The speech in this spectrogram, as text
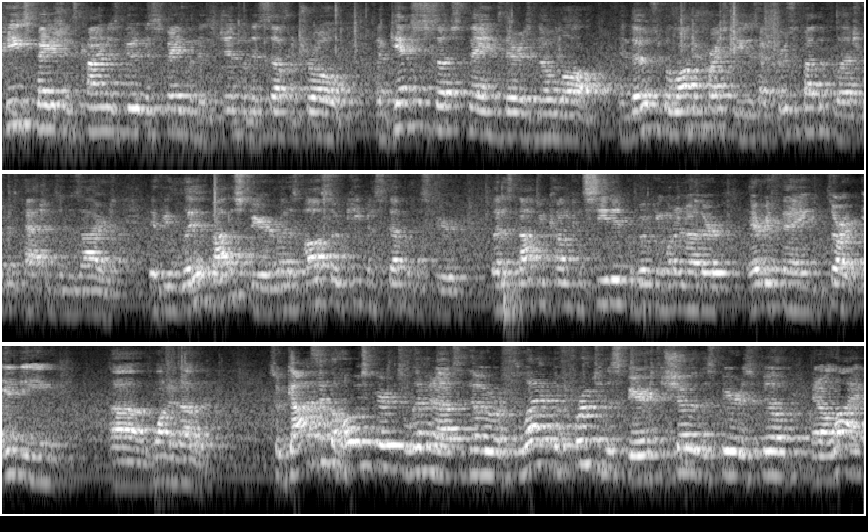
peace, patience, kindness, goodness, faithfulness, gentleness, self-control. Against such things there is no law. And those who belong to Christ Jesus have crucified the flesh with its passions and desires. If we live by the Spirit, let us also keep in step with the Spirit. Let us not become conceited, provoking one another, everything, sorry, envying uh, one another. So God sent the Holy Spirit to live in us, and then we reflect the fruit of the Spirit to show that the Spirit is filled in our life.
